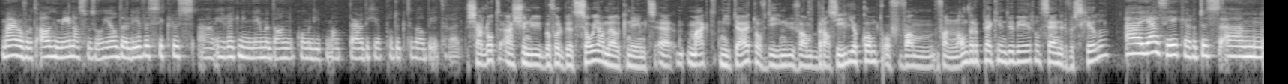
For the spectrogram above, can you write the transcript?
Maar over het algemeen, als we zo heel de levenscyclus uh, in rekening nemen, dan komen die plantaardige producten wel beter uit. Charlotte, als je nu bijvoorbeeld sojamelk neemt, uh, maakt het niet uit of die nu van Brazilië komt of van, van een andere plek in de wereld? Zijn er verschillen? Uh, ja, zeker. Dus um,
